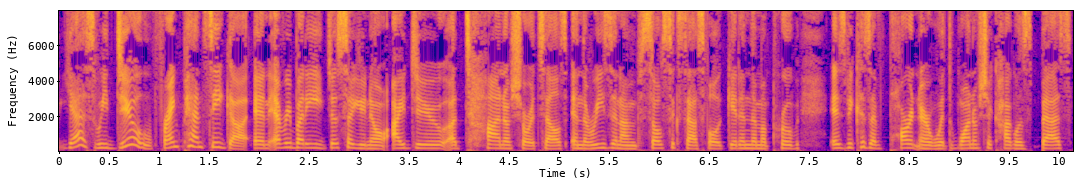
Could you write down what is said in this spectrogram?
yes, we do. Frank Panzica and everybody. Just so you know, I do a ton of short sales, and the reason I'm so successful at getting them approved is because I've partnered with one of Chicago's best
